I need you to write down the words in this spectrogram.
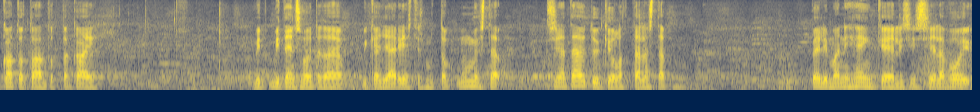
katsotaan totta kai, mit, miten soitetaan ja mikä järjestys, mutta mun mielestä siinä täytyykin olla tällaista pelimanni henkeä, eli siis siellä voi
